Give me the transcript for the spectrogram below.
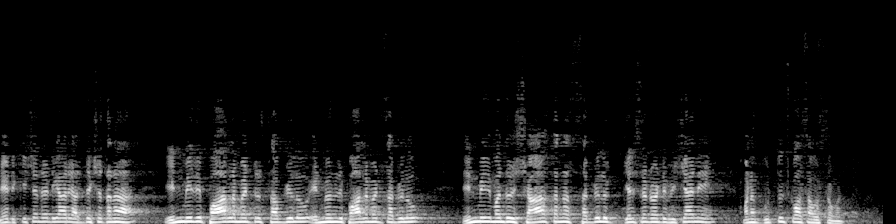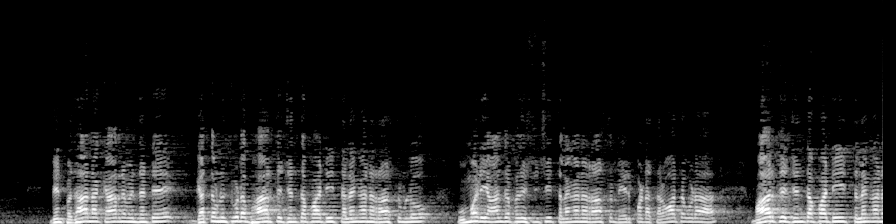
నేటి కిషన్ రెడ్డి గారి అధ్యక్షతన ఎనిమిది పార్లమెంటు సభ్యులు ఎనిమిది పార్లమెంటు సభ్యులు ఎనిమిది మంది శాసన సభ్యులు గెలిచినటువంటి విషయాన్ని మనం గుర్తుంచుకోవాల్సిన అవసరం ఉంది. దీని ప్రధాన కారణం ఏంటంటే గతం నుంచి కూడా భారతీయ జనతా పార్టీ తెలంగాణ రాష్ట్రంలో ఉమ్మడి ఆంధ్రప్రదేశ్ నుంచి తెలంగాణ రాష్ట్రం ఏర్పడ్డ తర్వాత కూడా భారతీయ జనతా పార్టీ తెలంగాణ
